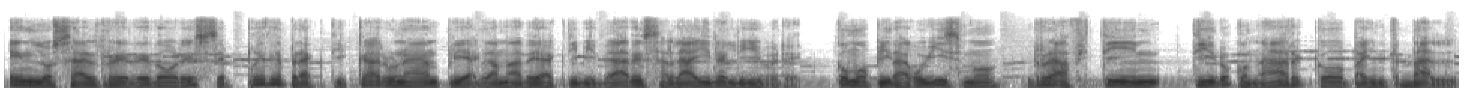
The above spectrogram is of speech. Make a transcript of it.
En los alrededores se puede practicar una amplia gama de actividades al aire libre, como piragüismo, rafting, tiro con arco o paintball.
